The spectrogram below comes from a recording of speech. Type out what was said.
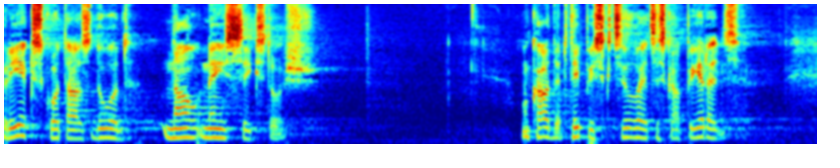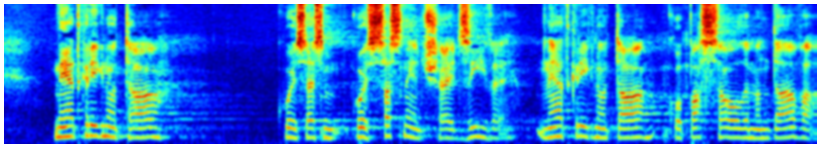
Prieks, ko tās dod, nav neizsīkstošs. Un kāda ir tipiska cilvēciskā pieredze? Neatkarīgi no tā, ko es, esmu, ko es sasniedzu šai dzīvē, neatkarīgi no tā, ko pasaule man dāvā,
